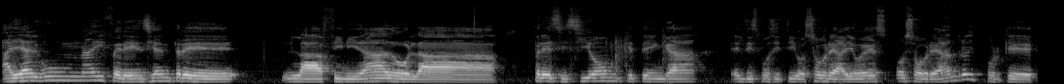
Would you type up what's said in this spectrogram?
¿hay alguna diferencia entre la afinidad o la precisión que tenga el dispositivo sobre iOS o sobre Android, porque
